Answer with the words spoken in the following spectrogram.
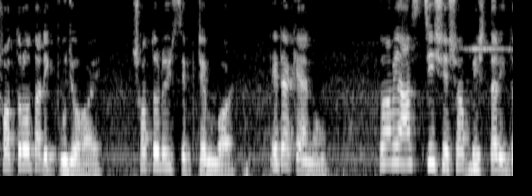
সতেরো তারিখ পুজো হয়, সতেরোই সেপ্টেম্বর। এটা কেন? তো আমি আসছি সেসব বিস্তারিত।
